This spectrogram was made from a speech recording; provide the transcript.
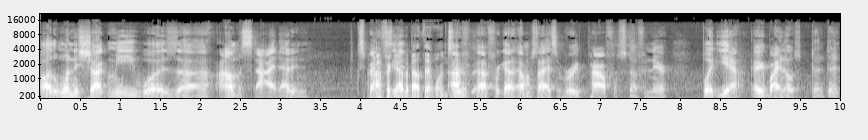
Uh, the one that shocked me was uh, Amistad. I didn't expect. I to forgot it. about that one, too. I, f- I forgot. Amistad had some very powerful stuff in there. But yeah, everybody knows. Dun dun.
